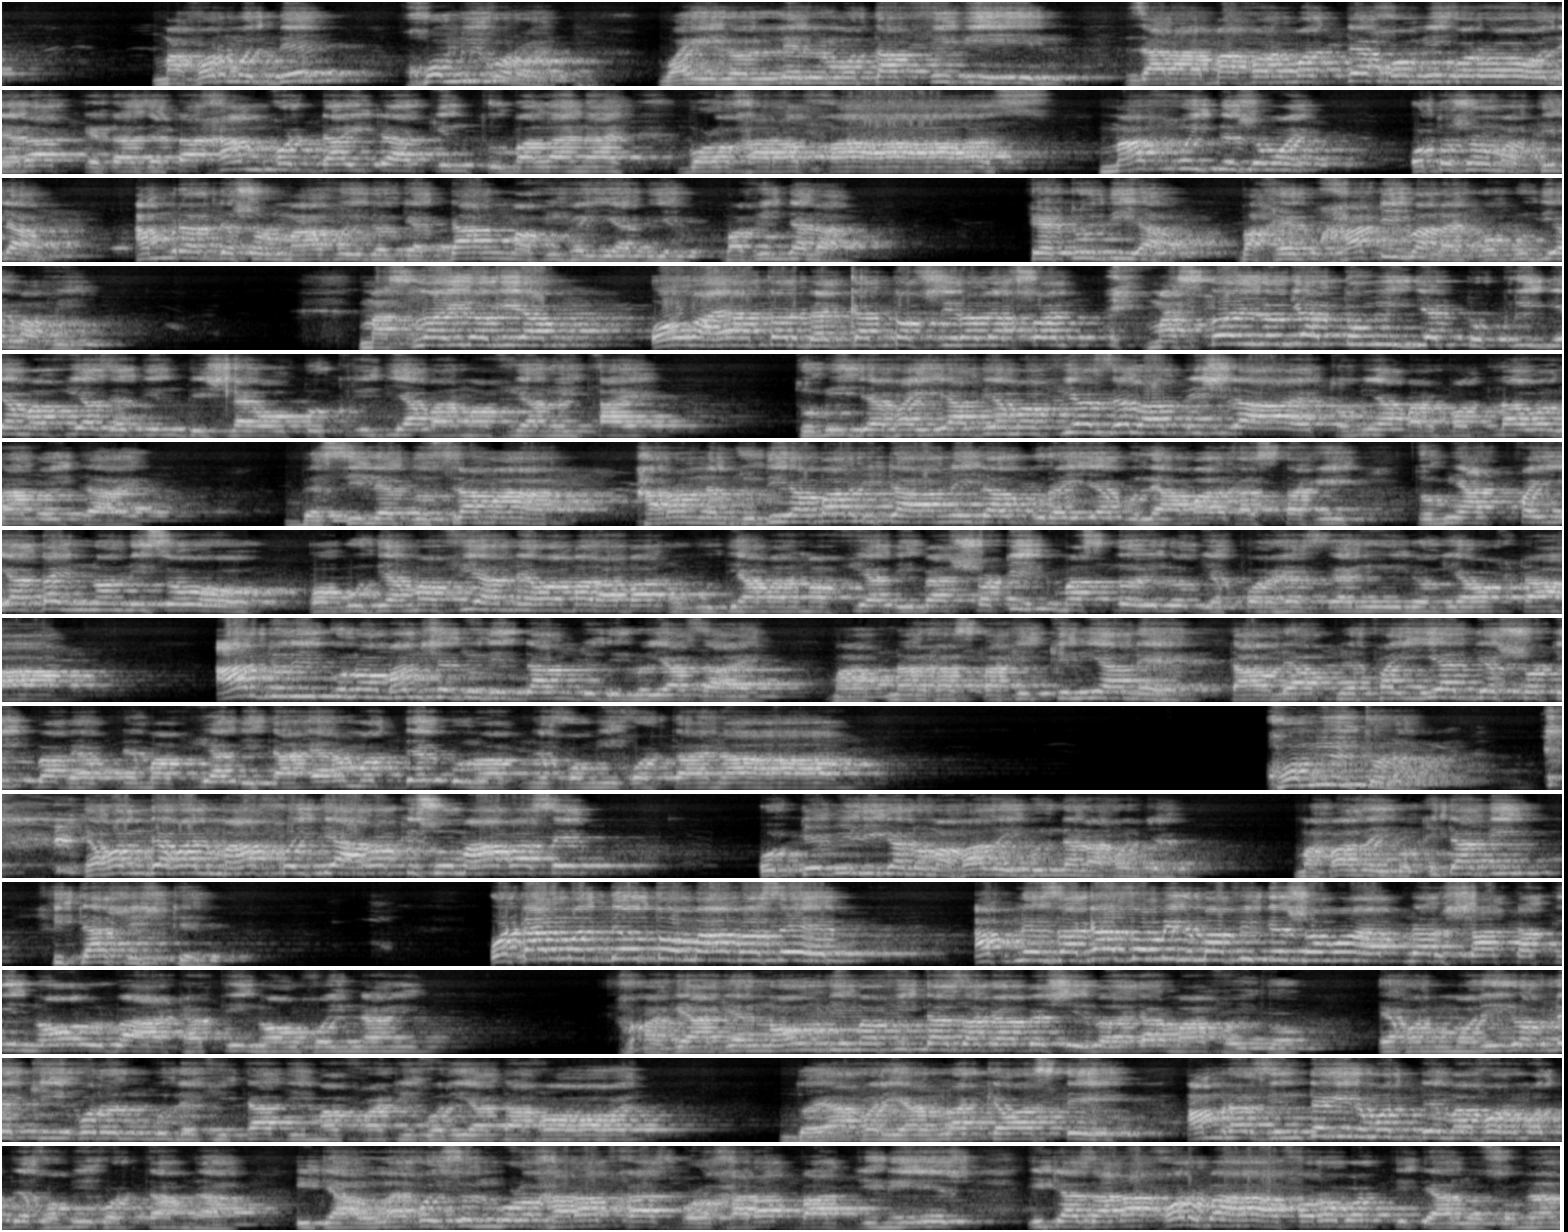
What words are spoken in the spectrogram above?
মাফর মধ্যে খমি করয়। ওয়াইলুল মুতাফফিফিন। যারা মাফর মধ্যে কমি করো এরা এটা যেটা খাম করডা এটা কিন্তু বালা নাই, বড় খারাপ খাস মাফ হইতে সময়, অত সময় মাতিলাম আমরার দেশের মাফ হইল গিয়া দান মাফি ভাইয়া দিয়া, মাফি না না? পেটু দিয়া বা খাটি বানায় অবু দিয়া মাফি। মাসলা লগিয়া গিয়া ও আয়াতর ব্যাখ্যা তফসির লেখছেন মাসলা হইল গিয়া তুমি যে টুকরি দিয়া মাফিয়া যেদিন দিসলাই ও টুকরি দিয়া আবার মাফিয়া লইতাই তুমি যে ভাইয়া দিয়া মাফিয়া জেলা দিসলাই তুমি আবার বদলাওয়ালা লইতাই বেচিলে দুসরা মাস কারণ যদি আবার এটা আনি দাও ঘুরাইয়া বলে আমার কাছ থেকে, তুমি আট পাইয়া দান্য নিছো। অবুদিয়া মাফিয়া নেওয়া আবার আবার অবুদিয়া আমার মাফিয়া দিবা। সঠিক মাস হইল গিয়া, পরহেজগারি হইল গিয়া একটা আর যদি কোনো মানুষের যদি দাম যদি লইয়া যায় মা আপনার কাছ থেকে কিনে আনে, তাহলে আপনি পাইয়া দিয়ে সঠিক ভাবে আপনি মাফিয়া দিতা, এর মধ্যে কোনো আপনি কমি করতে না। কমি হইতো না। এখন দেখেন মাফ হইতে আরও কিছু মাফ আছে। ও টেবিল কেন মাফা যাইব না না যায় মাফা যাইব। কিতা দি? ফিতা সিস্টেম। ওটার মধ্যেও তো মাপ আছে। আপনি জাগা জমিন মাফিতে সময় আপনার সাত হাতি নল বা আট হাতি নল হই নাই আগে আগে নল দি মাফিতা জাগা বেশি জাগার মাফ হইতো। এখন মরি রগলে কি করেন বলে ফিতা দি মাফ ফাটি করিয়া তা হয় দয়া করি আল্লাহ কেউ আসতে, আমরা জিন্দগির মধ্যে, মাফর মধ্যে কমি করতাম না। এটা আল্লাহ কইছেন, বড় খারাপ কাজ, বড় খারাপ বাদ জিনিস। এটা যারা করবা, পরবর্তীতে আলোচনা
